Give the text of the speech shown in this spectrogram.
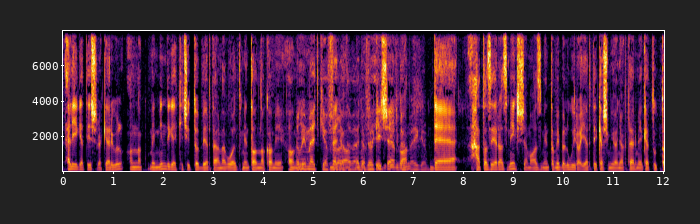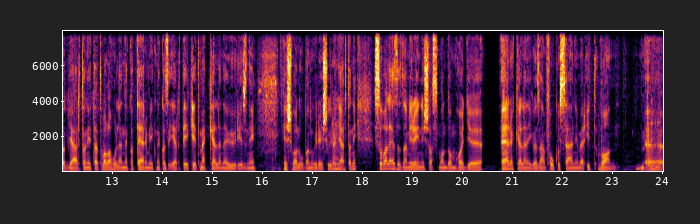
elégetésre kerül, annak még mindig egy kicsit több értelme volt, mint annak, ami, ami, ami megy ki a földbe, megy a, megy a, a kis így, így van, igen. De hát azért az mégsem az, mint amiből újra értékes műanyag terméket tudtak gyártani, tehát valahol ennek a terméknek az értékét meg kellene őrizni, és valóban újra és újra mm. gyártani. Szóval ez az, amire én is azt mondom, hogy erre kellene igazán fókuszálni, mert itt van uh-huh.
